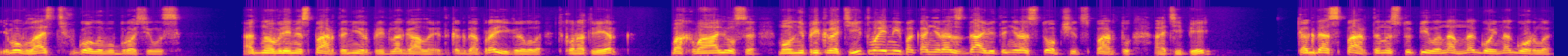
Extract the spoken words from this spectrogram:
Ему власть в голову бросилась. Одно время Спарта мир предлагала, это когда проигрывала, так он отверг, бахвалился, мол, не прекратит войны, пока не раздавит и не растопчет Спарту. А теперь, когда Спарта наступила нам ногой на горло,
